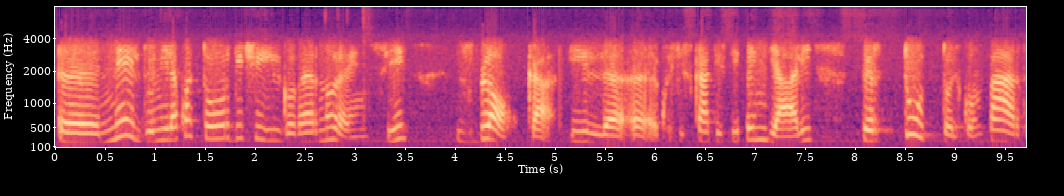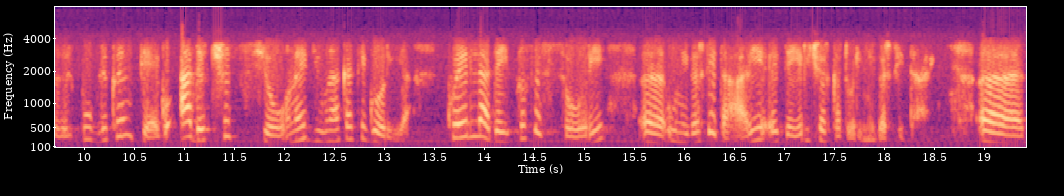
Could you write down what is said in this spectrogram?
Eh, nel 2014 il governo Renzi sblocca il, eh, questi scatti stipendiali per tutto il comparto del pubblico impiego ad eccezione di una categoria, quella dei professori eh, universitari e dei ricercatori universitari. Eh,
